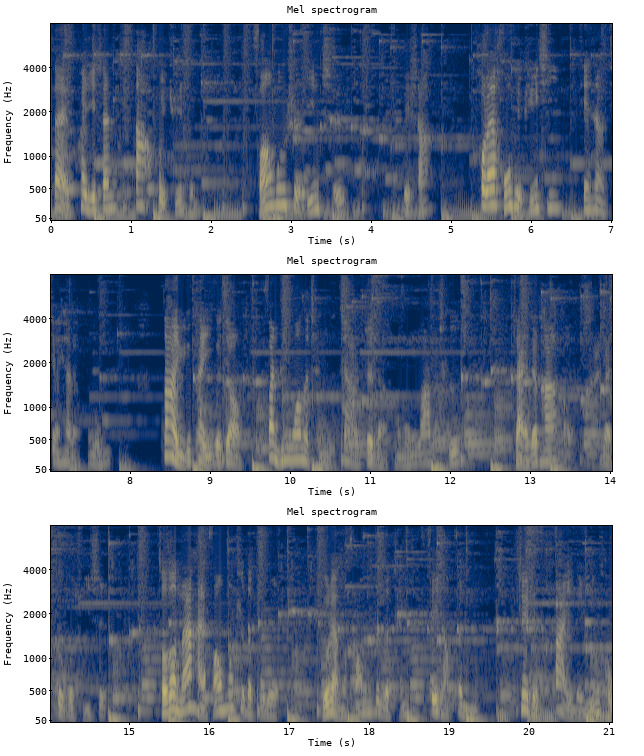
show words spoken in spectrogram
在会稽山大会群神，防风氏因此被杀。后来洪水平息，天上降下了红龙，大禹派一个叫范成光的臣子驾着这两头龙拉的车，载着他到海外各国巡视。走到南海防风氏的部落，有两个防风氏的臣子非常愤怒，对着大禹的云头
